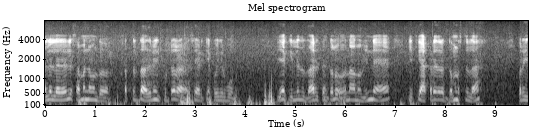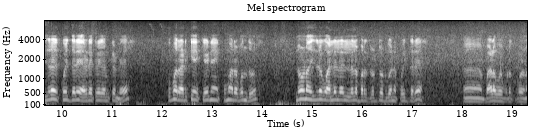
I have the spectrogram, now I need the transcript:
ಅಲ್ಲೆಲ್ಲ ಸಾಮಾನ್ಯ ಒಂದು ಹತ್ತರಿಂದ ಹದಿನೈದು ಕ್ವಿಂಟಲ್ ಹಸಿ ಅಡಿಕೆ ಕೊಯ್ದಿರ್ಬೋದು. ಯಾಕೆ ಇಲ್ಲಿಂದ ದಾರಿ ತನಕಲೂ ನಾನು ನಿನ್ನೆ ಹೆಚ್ಚಿಗೆ ಆ ಕಡೆ ಗಮನಿಸ್ತಿಲ್ಲ. ಬರೀ ಇದ್ರಾಗ ಕೊಯ್ದಾರೆ ಎರಡು ಎಕರೆಗೆ ಅಂದ್ಕೊಂಡೆ ಕುಮಾರ ಅಡಿಕೆ ಕೇಣೆ ಕುಮಾರ ಬಂದು ನೋಡೋಣ ಇದ್ರಾಗೂ ಅಲ್ಲೆಲ್ಲ ಬರೋ ದೊಡ್ಡ ದೊಡ್ಡ ಗೊನೆ ಕೊಯ್ದಾರೆ ಭಾಳ ಹೋಗ್ಬಿಡುತ್ತೆ ಬೋಣ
